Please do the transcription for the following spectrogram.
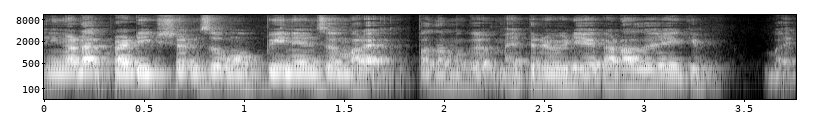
നിങ്ങളുടെ പ്രഡിക്ഷൻസും ഒപ്പീനിയൻസും പറയാം. അപ്പോൾ നമുക്ക് മറ്റൊരു വീഡിയോ കാണാതെ ബൈ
